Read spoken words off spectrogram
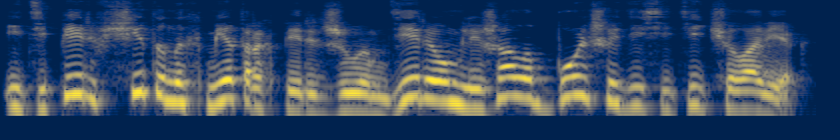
И теперь в считанных метрах перед живым деревом лежало больше десяти человек,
